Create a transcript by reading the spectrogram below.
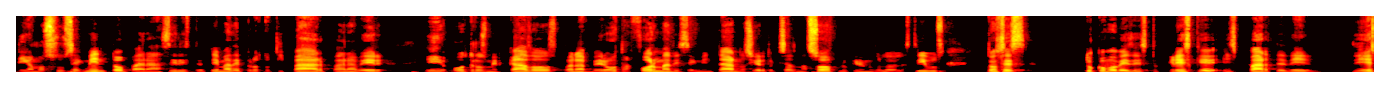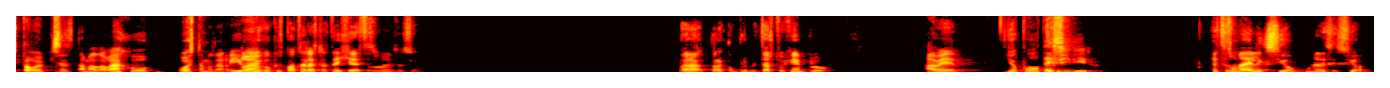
digamos, su segmento, para hacer este tema de prototipar, para ver eh, otros mercados, para ver otra forma de segmentar, ¿no es cierto? Quizás más soft, lo que hemos hablado de las tribus. Entonces, ¿tú cómo ves esto? ¿Crees que es parte de, de esto o quizás está más abajo o está más arriba? No, yo creo que es parte de la estrategia de estas organizaciones. Para, para complementar tu ejemplo, a ver, yo puedo decidir, esta es una elección, una decisión.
